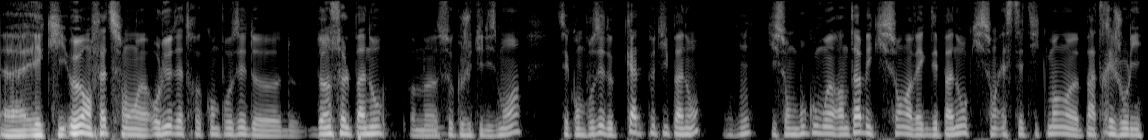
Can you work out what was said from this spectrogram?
euh, et qui eux en fait sont euh, au lieu d'être composés de- de- d'un seul panneau comme euh, ceux que j'utilise moi, c'est composé de quatre petits panneaux Mhm. qui sont beaucoup moins rentables et qui sont avec des panneaux qui sont esthétiquement euh, pas très jolis.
